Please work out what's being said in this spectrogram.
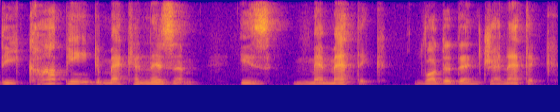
the copying mechanism is memetic rather than genetic.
